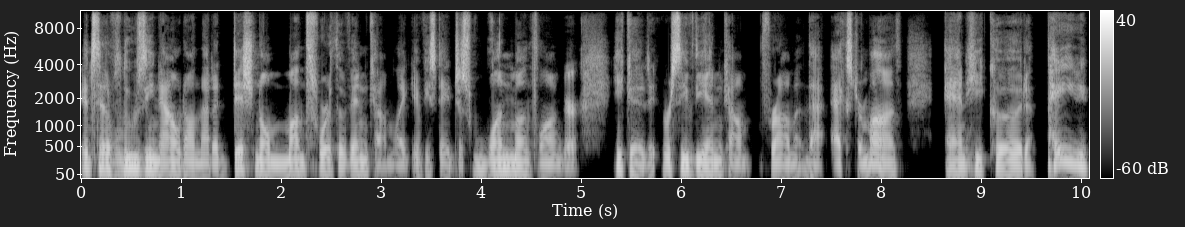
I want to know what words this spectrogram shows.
instead of losing out on that additional month's worth of income like if he stayed just one month longer he could receive the income from that extra month and he could pay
